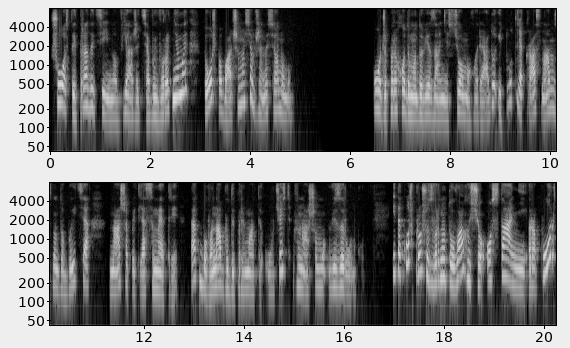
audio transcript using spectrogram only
шостий традиційно в'яжеться виворотнями, тож побачимося вже на сьомому. Отже, переходимо до в'язання сьомого ряду, і тут якраз нам знадобиться наша петля симетрії, так, бо вона буде приймати участь в нашому візерунку. І також прошу звернути увагу, що останній рапорт,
